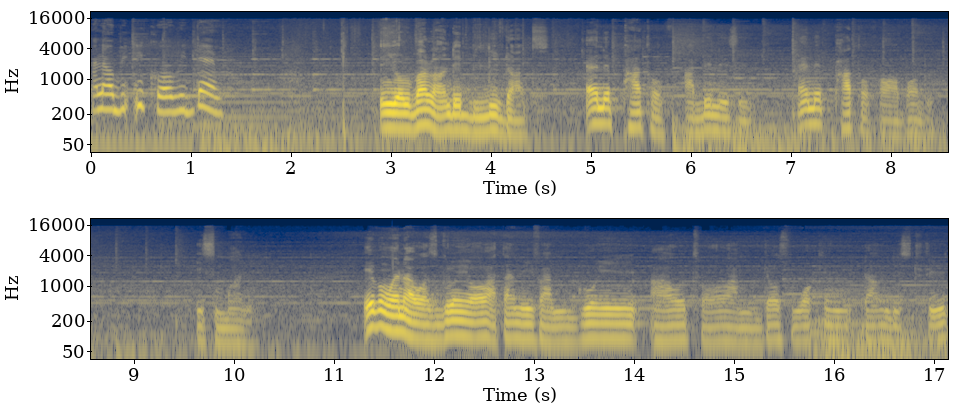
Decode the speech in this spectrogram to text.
and I'll be equal with them. in Yoruba land, they believe that any part of albinism, any part of our body is money. Even when I was growing up, at times if I'm going out or I'm just walking down the street,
